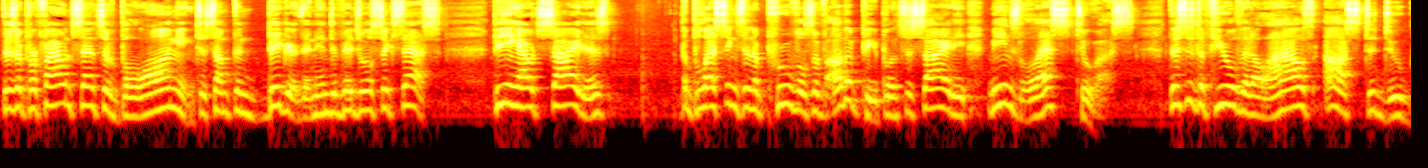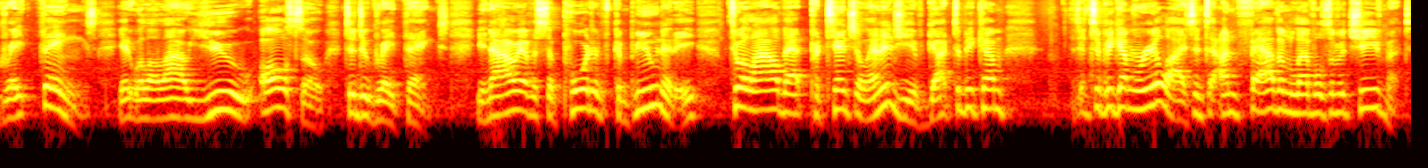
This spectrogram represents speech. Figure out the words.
There's a profound sense of belonging to something bigger than individual success. Being outsiders the blessings and approvals of other people in society means less to us. This is the fuel that allows us to do great things. It will allow you also to do great things. You now have a supportive community to allow that potential energy you've got to become to become realized into unfathomed levels of achievement.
